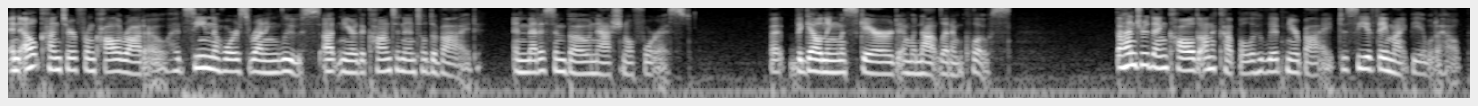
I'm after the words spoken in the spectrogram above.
an elk hunter from Colorado had seen the horse running loose up near the Continental Divide in Medicine Bow National Forest. But the gelding was scared and would not let him close. The hunter then called on a couple who lived nearby to see if they might be able to help.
